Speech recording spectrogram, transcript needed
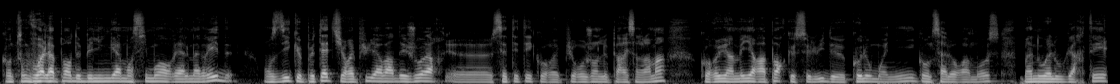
quand on voit l'apport de Bellingham en six mois au Real Madrid, on se dit que peut-être il y aurait pu y avoir des joueurs euh, cet été qui auraient pu rejoindre le Paris Saint-Germain, qui auraient eu un meilleur apport que celui de Colomwani, Gonzalo Ramos, Manuel Ugarte,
